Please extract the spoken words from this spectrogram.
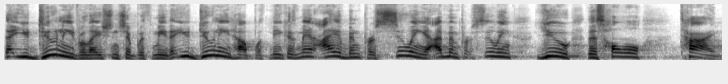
that you do need relationship with me, that you do need help with me, because man, I have been pursuing it. I've been pursuing you this whole time.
